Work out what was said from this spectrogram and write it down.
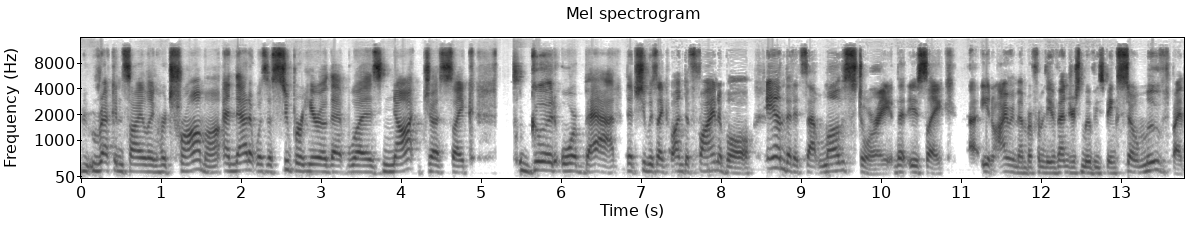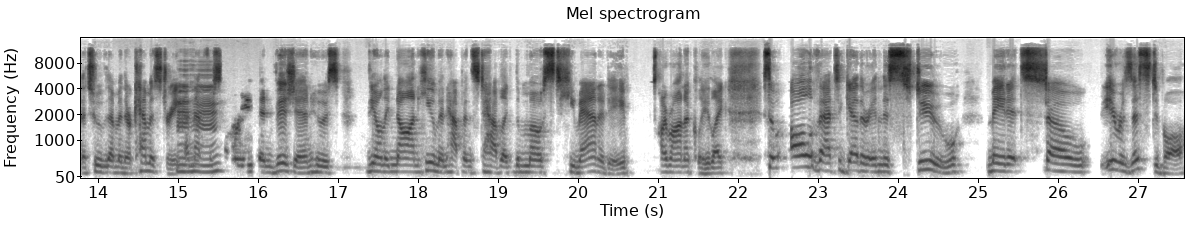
reconciling her trauma and that it was a superhero that was not just like good or bad, that she was like undefinable, and that it's that love story that is like, uh, you know, I remember from the Avengers movies being so moved by the two of them and their chemistry, mm-hmm. and that for mm-hmm. some reason, Vision, who's the only non-human, happens to have like the most humanity. Ironically, like, so all of that together in this stew made it so irresistible.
